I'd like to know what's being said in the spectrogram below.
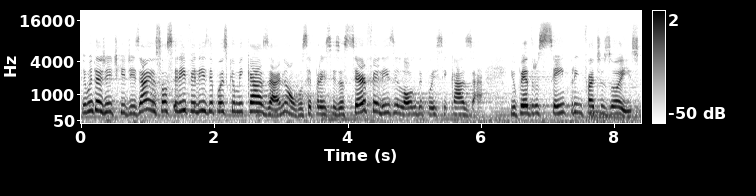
tem muita gente que diz, ah, eu só serei feliz depois que eu me casar. Não, você precisa ser feliz e logo depois se casar. E o Pedro sempre enfatizou isso.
